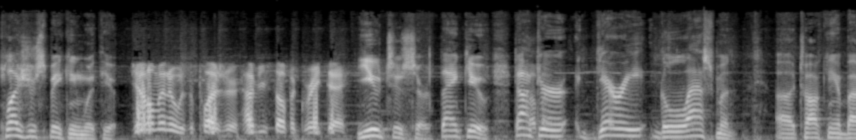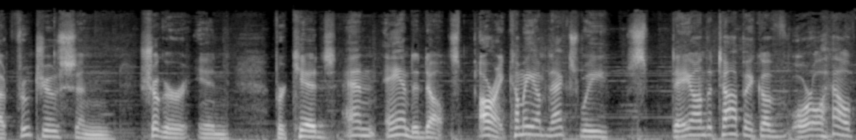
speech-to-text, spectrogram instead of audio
Pleasure speaking with you. Gentlemen, it was a pleasure. Have yourself a great day. You too, sir. Thank you. Dr. Bye-bye. Gary Glassman uh, talking about fruit juice and sugar in for kids and, and adults. All right, coming up next, we stay on the topic of oral health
